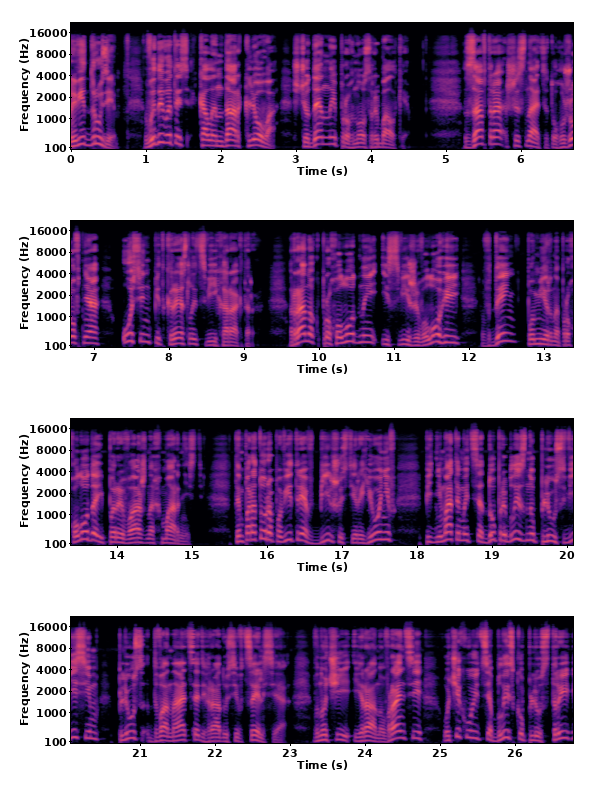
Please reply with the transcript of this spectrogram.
Привіт, друзі! Ви дивитесь календар кльова, щоденний прогноз рибалки. Завтра, 16 жовтня, осінь підкреслить свій характер. Ранок прохолодний і свіжевологий, вдень помірна прохолода і переважна хмарність. Температура повітря в більшості регіонів підніматиметься до приблизно плюс 8, плюс 12 градусів Цельсія. Вночі і рано вранці очікується близько плюс 3,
